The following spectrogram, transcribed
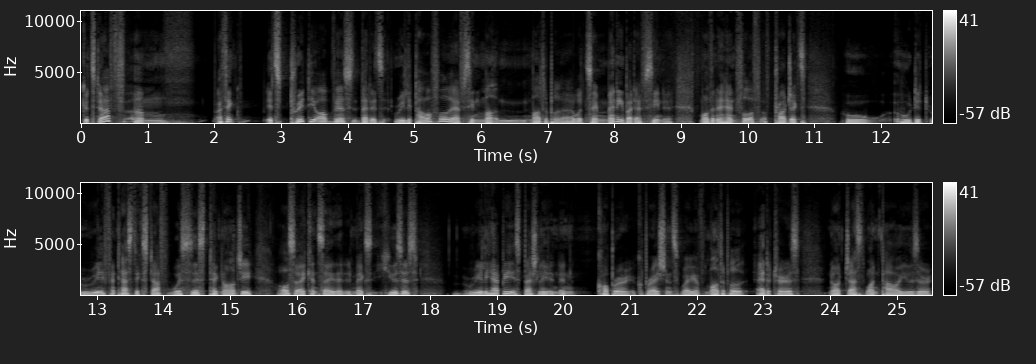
good stuff. Um, I think it's pretty obvious that it's really powerful. I've seen mul- multiple, I would say many, but I've seen uh, more than a handful of, of projects who who did really fantastic stuff with this technology. Also, I can say that it makes users really happy, especially in, in corpora- corporations where you have multiple editors, not just one power user,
